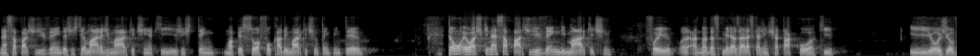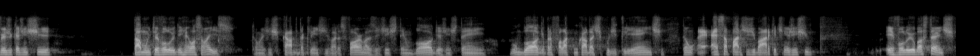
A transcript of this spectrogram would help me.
nessa parte de venda. A gente tem uma área de marketing aqui, a gente tem uma pessoa focada em marketing o tempo inteiro. Então, eu acho que nessa parte de venda e marketing foi uma das primeiras áreas que a gente atacou aqui. E hoje eu vejo que a gente está muito evoluído em relação a isso. Então, a gente capta cliente de várias formas, a gente tem um blog, a gente tem um blog para falar com cada tipo de cliente. Então, é, essa parte de marketing a gente evoluiu bastante.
